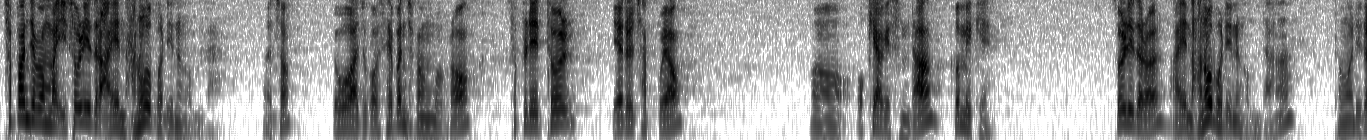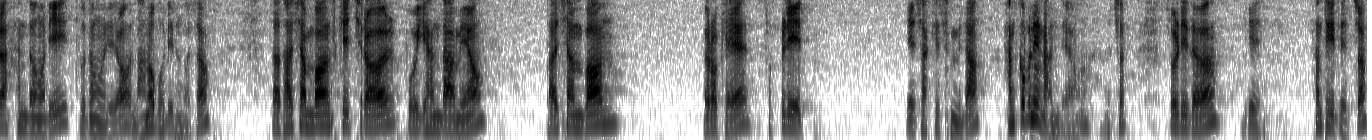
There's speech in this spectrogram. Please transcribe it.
첫 번째 방법은 이 solid를 아예 나누어 버리는 겁니다. 그렇죠? 요거 가지고 세 번째 방법으로 split tool 얘를 잡고요. 어, 오케이 하겠습니다. 그럼 이렇게 solid를 아예 나눠 버리는 겁니다. 덩어리를 한 덩어리, 두 덩어리로 나눠 버리는 거죠. 자, 다시 한번 스케치를 보이게 한 다음에요. 다시 한번 이렇게 split 얘 잡겠습니다. 한꺼번에는 안 돼요. 그렇죠? solid 예, 선택이 됐죠?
